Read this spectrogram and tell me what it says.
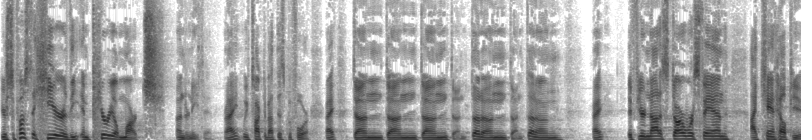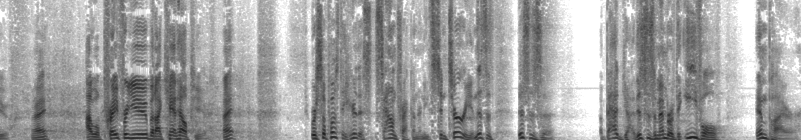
you're supposed to hear the imperial march underneath it, right? We've talked about this before, right? Dun, dun, dun, dun, dun, dun, dun, dun, dun, right? If you're not a Star Wars fan, I can't help you, right? I will pray for you, but I can't help you, right? We're supposed to hear this soundtrack underneath. Centurion, this is, this is a, a bad guy. This is a member of the evil empire.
